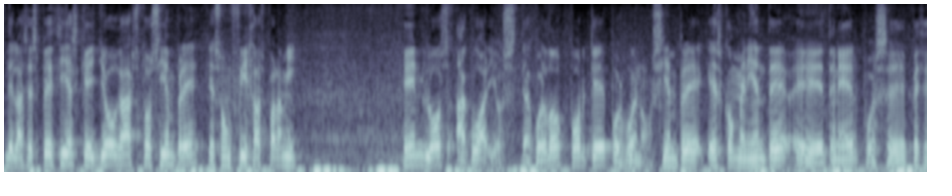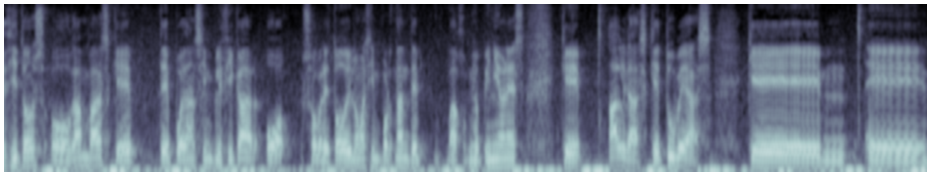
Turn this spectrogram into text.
de las especies que yo gasto siempre, que son fijas para mí, en los acuarios, ¿de acuerdo? Porque, pues bueno, siempre es conveniente eh, tener pues eh, pececitos o gambas que te puedan simplificar o sobre todo y lo más importante bajo mi opinión es que algas que tú veas que mm, eh,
